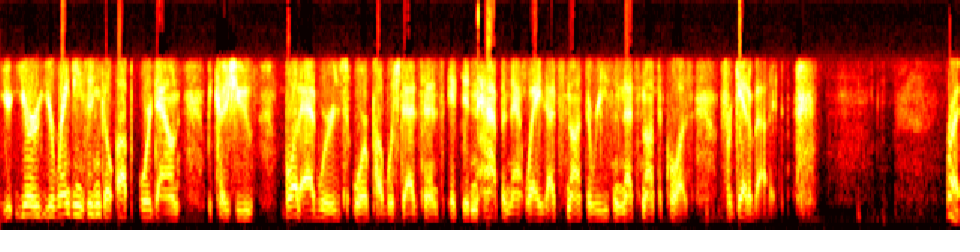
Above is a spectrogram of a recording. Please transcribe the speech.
your your your rankings didn't go up or down because you bought AdWords or published AdSense. It didn't happen that way. That's not the reason. That's not the cause. Forget about it. Right.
